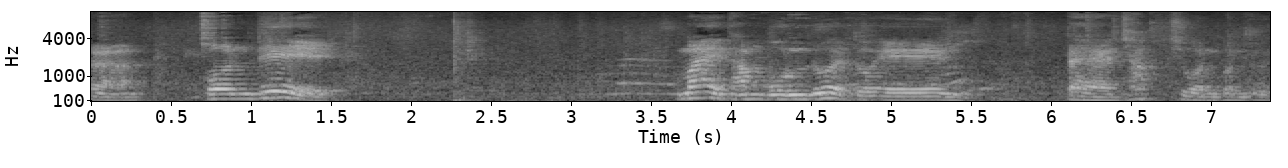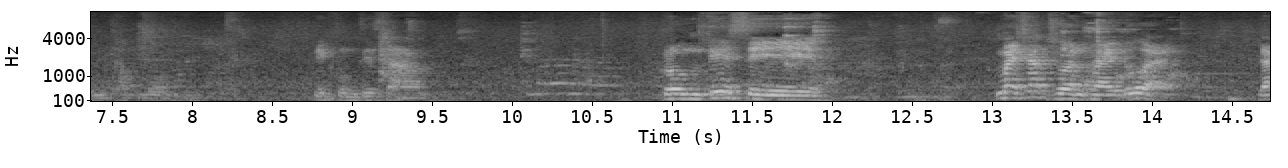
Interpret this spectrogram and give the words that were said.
อ่า คนที่ไม่ทำบุญด้วยตัวเอง แต่ชักชวนคนอื่นทำบุญนี่กลุ่มที่สามกลุ่มที่สี่ไม่ชักชวนใครด้วย และ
